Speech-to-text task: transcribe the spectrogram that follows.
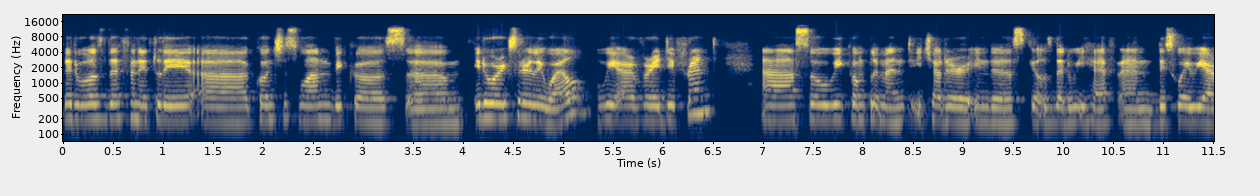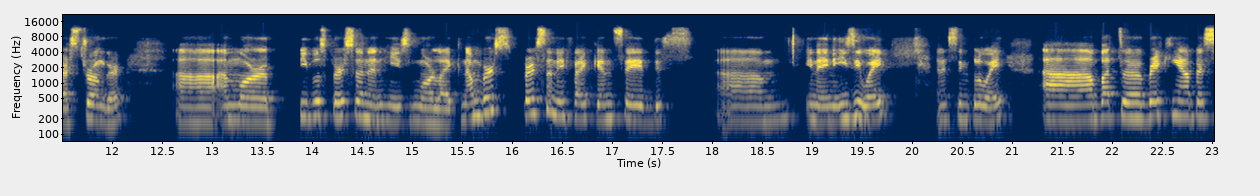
That was definitely a conscious one because um, it works really well. We are very different. Uh, so we complement each other in the skills that we have, and this way we are stronger. Uh, I'm more a people's person, and he's more like numbers person, if I can say this um, in an easy way and a simple way. Uh, but uh, breaking up as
